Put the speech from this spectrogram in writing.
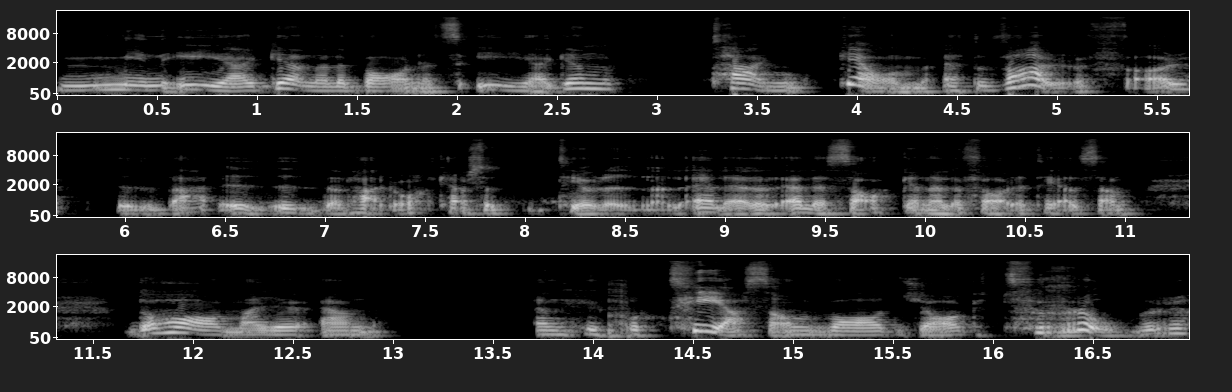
min egen eller barnets egen tanke om ett varför i, det, i, i den här då kanske teorin eller, eller, eller saken eller företeelsen. Då har man ju en, en hypotes om vad jag tror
